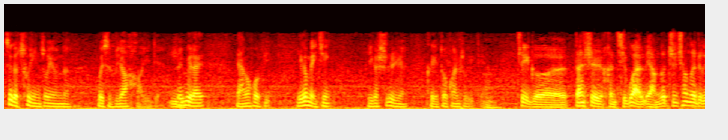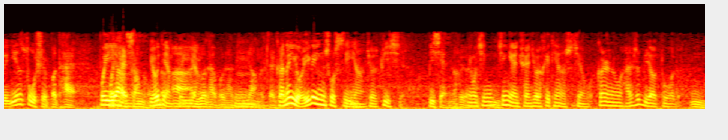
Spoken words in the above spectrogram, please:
这个促进作用呢，会是比较好一点，所以未来两个货币，一个美金，一个是日元，可以多关注一点。这个但是很奇怪，两个支撑的这个因素是不太不一样，有点不一样，有点不太一样的，在可能有一个因素是一样，就是避险。避险的，因为今今年全球的黑天鹅事件，我个人认为还是比较多的。嗯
